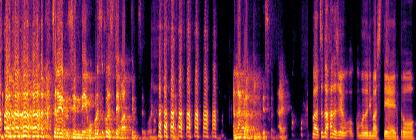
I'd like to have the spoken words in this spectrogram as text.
それが宣伝を、これ、これステマって言うんですよ、これの。はい、中 P ですから、はい。まあ、ちょっと話を戻りまして、えっと、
